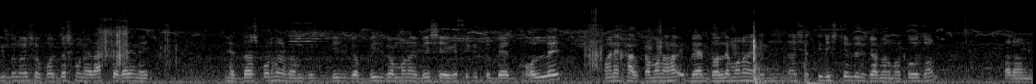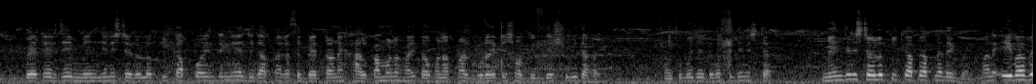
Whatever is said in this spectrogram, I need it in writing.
কিন্তু উনিশশো পঞ্চাশ মনে রাখতে পারি নাই হ্যাঁ, দশ পনেরো গ্রাম বিশ গ্রাম বিশ গ্রাম মনে হয় বেশি হয়ে গেছে কিন্তু ব্যাট ধরলে অনেক হালকা মনে হয়। ব্যাট ধরলে মনে হয় নয়শো তিরিশ চল্লিশ গ্রামের মতো ওজন। কারণ ব্যাটের যে মেন জিনিসটা এটা হলো পিক আপ পয়েন্টে নিয়ে যদি আপনার কাছে ব্যাটটা অনেক হালকা মনে হয় তখন আপনার ঘুরাইতে সব দিক দিয়ে সুবিধা হয়। আমি কি বুঝাইতে পারছি জিনিসটা? মেন জিনিসটা হলো পিক আপে আপনি দেখবেন। মানে এইভাবে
